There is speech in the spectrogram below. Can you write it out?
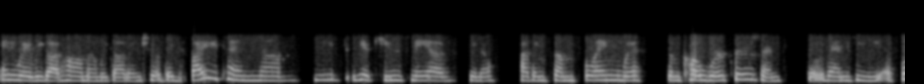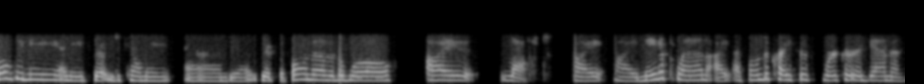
anyway, we got home and we got into a big fight, and um, he he accused me of you know having some fling with some coworkers, and so then he assaulted me and he threatened to kill me and uh, ripped the phone out of the wall. I left. I I made a plan. I, I phoned the crisis worker again and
